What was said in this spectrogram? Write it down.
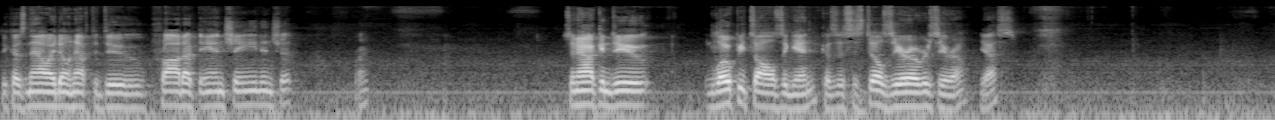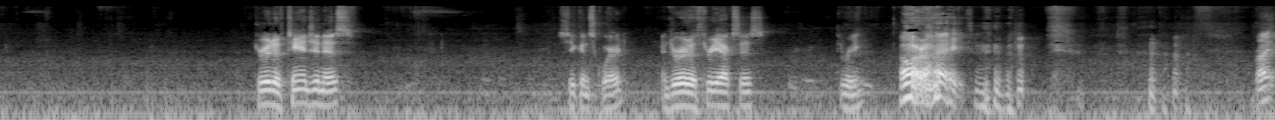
Because now I don't have to do product and chain and shit, right? So now I can do L'Hopital's again, because this is still zero over zero, yes? Derivative of tangent is secant squared. And derivative of 3x is 3. All right. right?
